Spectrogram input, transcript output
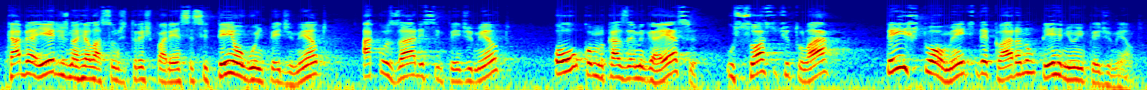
Cabe a eles, na relação de transparência, se tem algum impedimento, acusar esse impedimento, ou, como no caso da MHS, o sócio titular textualmente declara não ter nenhum impedimento.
